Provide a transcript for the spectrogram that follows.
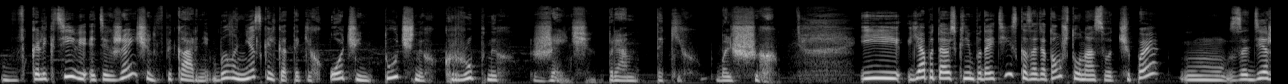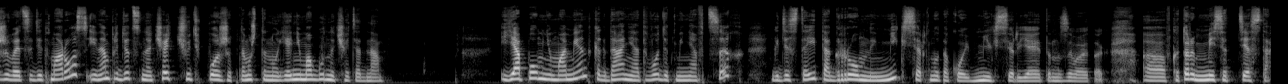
в коллективе этих женщин в пекарне было несколько таких очень тучных, крупных женщин, прям таких больших. И я пытаюсь к ним подойти и сказать о том, что у нас вот ЧП, задерживается Дед Мороз, и нам придется начать чуть позже, потому что, ну, я не могу начать одна. И я помню момент, когда они отводят меня в цех, где стоит огромный миксер, ну такой миксер, я это называю так, а, в котором месят тесто.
